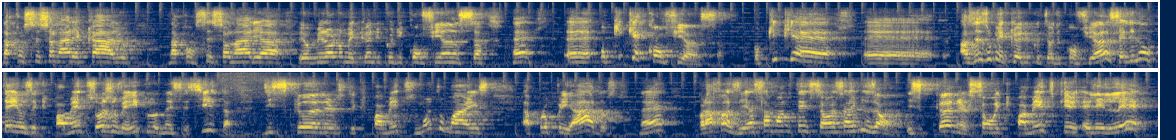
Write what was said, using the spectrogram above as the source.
na concessionária é caro, na concessionária eu melhor no mecânico de confiança. Né? É, o que, que é confiança? O que, que é, é, Às vezes o mecânico teu de confiança ele não tem os equipamentos. Hoje o veículo necessita de scanners, de equipamentos muito mais apropriados, né, para fazer essa manutenção, essa revisão. Scanners são equipamentos que ele lê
